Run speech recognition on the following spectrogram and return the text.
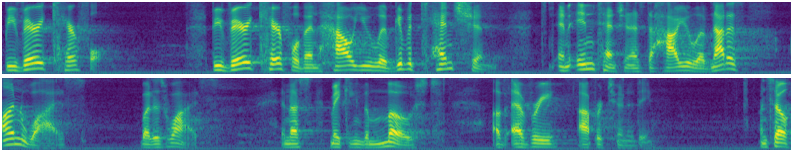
Be very careful. Be very careful then how you live. Give attention and intention as to how you live, not as unwise, but as wise, and thus making the most of every opportunity. And so,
